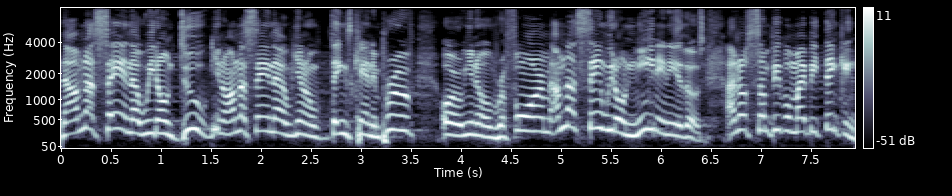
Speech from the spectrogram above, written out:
Now, I'm not saying that we don't do, you know, I'm not saying that, you know, things can't improve or, you know, reform. I'm not saying we don't need any of those. I know some people might be thinking,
